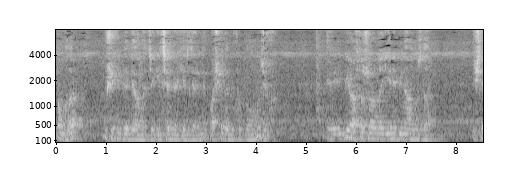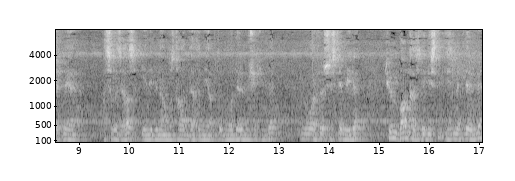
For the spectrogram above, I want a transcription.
Kutlamalar bu şekilde devam edecek ilçe merkezlerinde. Başka da bir kutlamamız yok. E, bir hafta sonra da yeni binamızda işletmeye açılacağız. Yeni binamız tadilatını yaptı modern bir şekilde. Numaratör sistemiyle tüm bankacılık hizmetlerini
